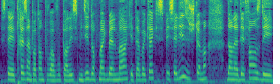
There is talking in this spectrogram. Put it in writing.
C'était très important de pouvoir vous parler ce midi. Donc Marc Bellemare, qui est avocat, qui se spécialise justement dans la défense des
